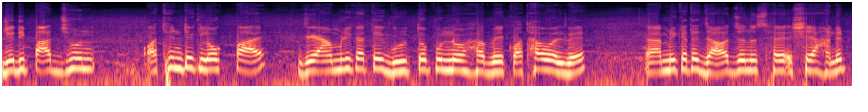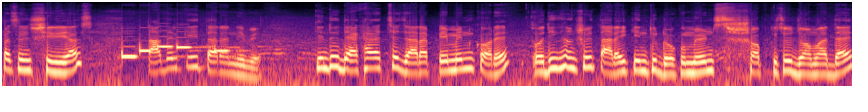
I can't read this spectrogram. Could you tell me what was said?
যদি পাঁচজন অথেন্টিক লোক পায় যে আমেরিকাতে গুরুত্বপূর্ণভাবে কথা বলবে, আমেরিকাতে যাওয়ার জন্য সে- হান্ড্রেড পার্সেন্ট সিরিয়াস, তাদেরকেই তারা নেবে। কিন্তু দেখা যাচ্ছে যারা পেমেন্ট করে, অধিকাংশই তারাই কিন্তু ডকুমেন্টস সব কিছু জমা দেয়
